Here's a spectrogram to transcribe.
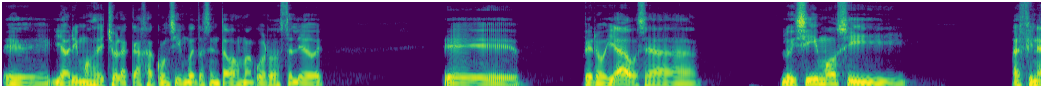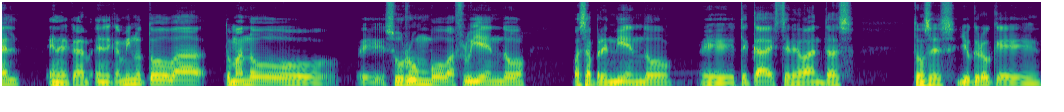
Eh, y abrimos de hecho la caja con 50 centavos, me acuerdo, hasta el día de hoy. Eh, pero ya, o sea, lo hicimos y al final en el, en el camino todo va tomando eh, su rumbo, va fluyendo, vas aprendiendo, eh, te caes, te levantas. Entonces yo creo que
